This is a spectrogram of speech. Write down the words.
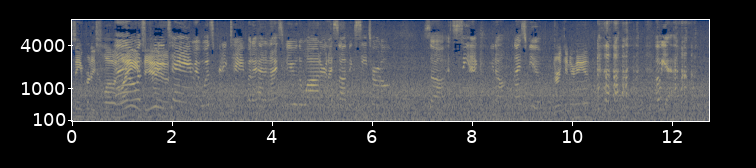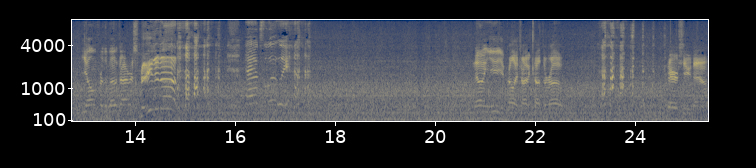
done, that would seem pretty slow and It lame was to pretty you. tame. It was pretty tame, but I had a nice view of the water, and I saw a big sea turtle. So it's scenic, you know, nice view. Drink in your hand, Oh yeah, yelling for the boat driver, speed it up! absolutely. Knowing you, you'd probably try to cut the rope. Parachute down.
